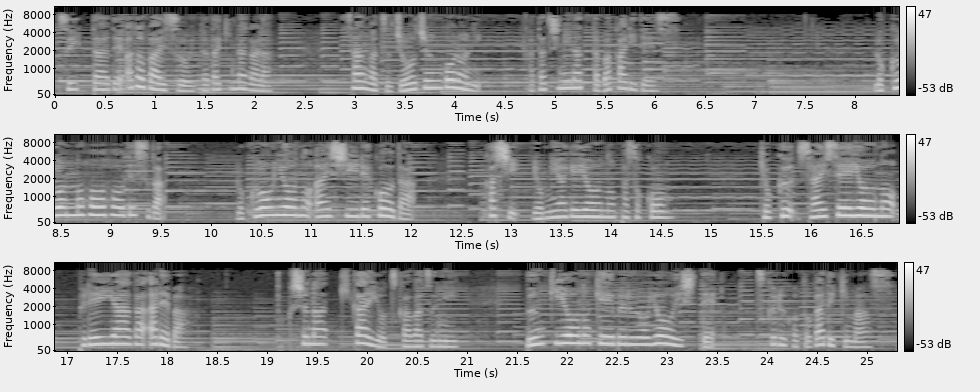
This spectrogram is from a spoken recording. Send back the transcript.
ツイッターでアドバイスをいただきながら3月上旬頃に形になったばかりです。録音の方法ですが、録音用の IC レコーダー、歌詞読み上げ用のパソコン、曲再生用のプレイヤーがあれば、特殊な機械を使わずに分岐用のケーブルを用意して作ることができます。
